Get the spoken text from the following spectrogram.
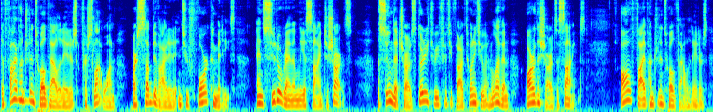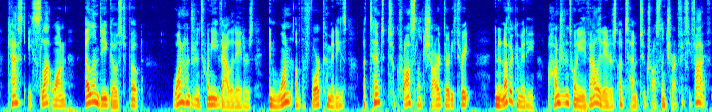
The 512 validators for slot 1 are subdivided into four committees and pseudo randomly assigned to shards. Assume that shards 33, 55, 22, and 11 are the shards assigned. All 512 validators cast a slot 1 LMD ghost vote. 120 validators in one of the four committees attempt to crosslink shard 33. In another committee, 128 validators attempt to crosslink shard 55.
